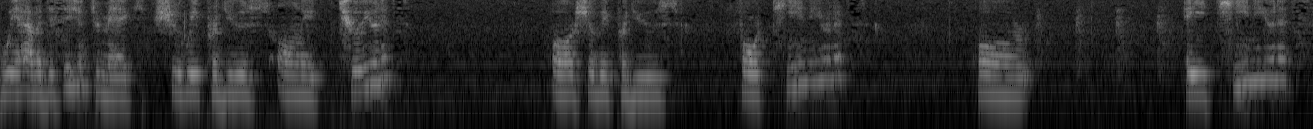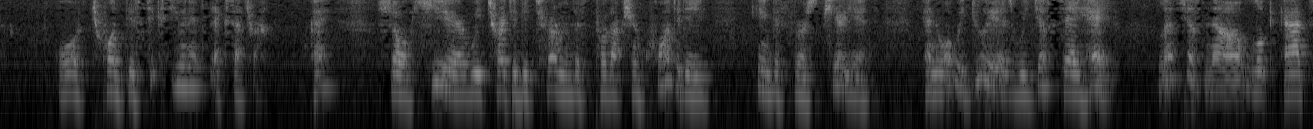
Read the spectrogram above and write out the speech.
we have a decision to make should we produce only two units or should we produce 14 units or 18 units or 26 units etc okay so here we try to determine this production quantity in the first period and what we do is we just say hey let's just now look at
